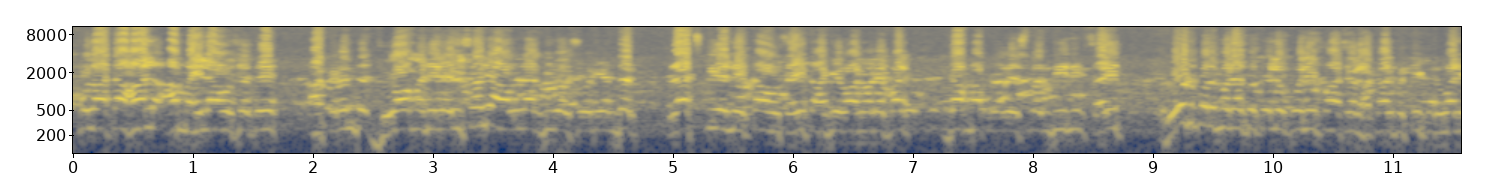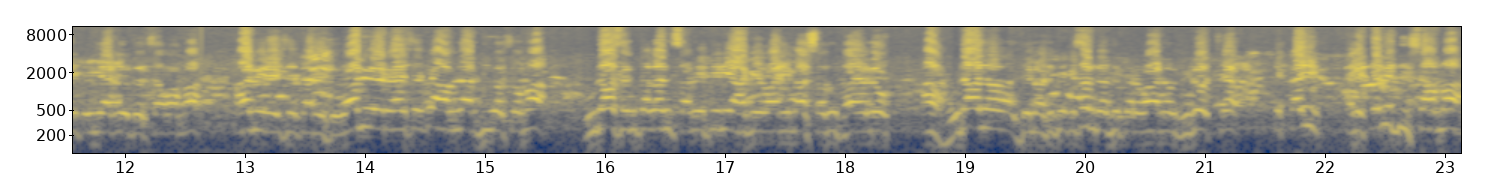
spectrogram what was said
ખોલાતા હાલ આ મહિલાઓ છે તે આક્રંદ જોવા મળી રહ્યું છે અને આવનાર દિવસોની અંદર રાજકીય નેતાઓ સહિત આગેવાનોને પણ ગામમાં પ્રવેશ બંધીની સહિત રોડ પર મળ્યા તો તે લોકોની પાછળ હકાલપટ્ટી કરવાની તૈયારીઓ દર્શાવવામાં આવી રહી છે. ત્યારે જોવાનું એ રહે છે કે આવનાર દિવસોમાં હુડા સંકલન સમિતિની આગેવાનીમાં શરૂ થયેલો આ હુડાનો જે નોટિફિકેશન રજૂ કરવાનો વિરોધ છે તે કઈ અને કેવી દિશામાં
